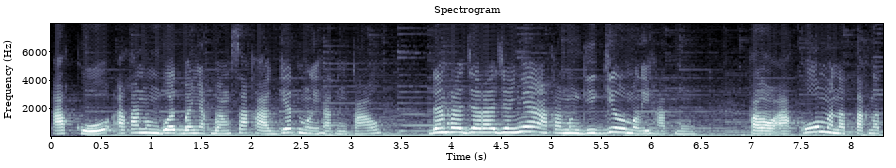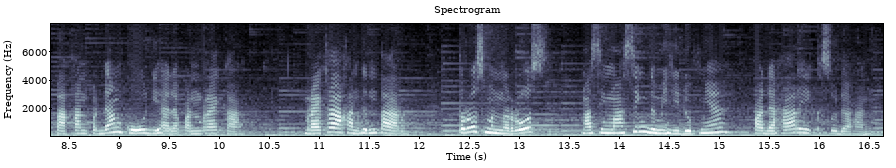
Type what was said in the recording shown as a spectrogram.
Aku akan membuat banyak bangsa kaget melihat engkau, dan raja-rajanya akan menggigil melihatmu. Kalau aku menetak-netakkan pedangku di hadapan mereka, mereka akan gentar, terus-menerus masing-masing demi hidupnya pada hari kesudahanmu.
